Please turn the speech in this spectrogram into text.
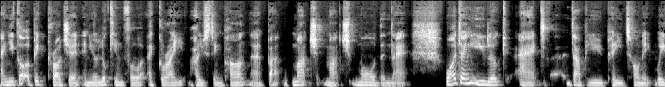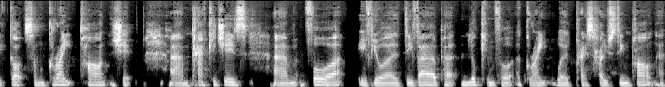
and you've got a big project and you're looking for a great hosting partner, but much, much more than that, why don't you look at WP Tonic? We've got some great partnership um, packages um, for if you're a developer looking for a great WordPress hosting partner,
